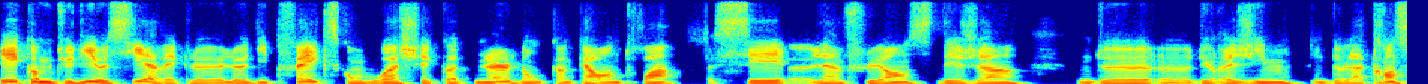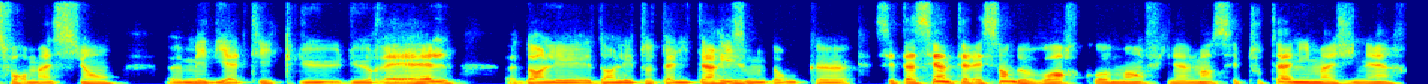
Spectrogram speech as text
Et comme tu dis aussi avec le, le deepfake, ce qu'on voit chez Kotner, donc en 1943, c'est euh, l'influence déjà de, euh, du régime de la transformation médiatique du, du réel dans les, dans les totalitarismes. Donc, euh, c'est assez intéressant de voir comment finalement c'est tout un imaginaire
